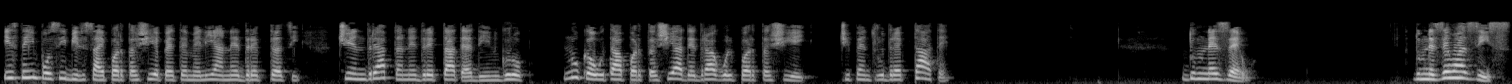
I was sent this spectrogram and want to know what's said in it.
Este imposibil să ai părtășie pe temelia nedreptății, ci îndreaptă nedreptatea din grup. Nu căuta părtășia de dragul părtășiei, ci pentru dreptate. Dumnezeu Dumnezeu a zis,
